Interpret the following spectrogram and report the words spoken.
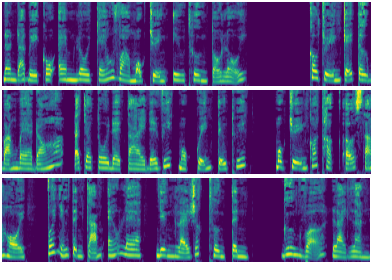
nên đã bị cô em lôi kéo vào một chuyện yêu thương tội lỗi. Câu chuyện kể từ bạn bè đó đã cho tôi đề tài để viết một quyển tiểu thuyết, một chuyện có thật ở xã hội với những tình cảm éo le nhưng lại rất thương tình, gương vỡ lại lành.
